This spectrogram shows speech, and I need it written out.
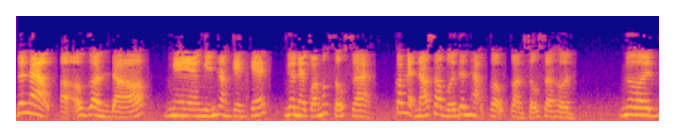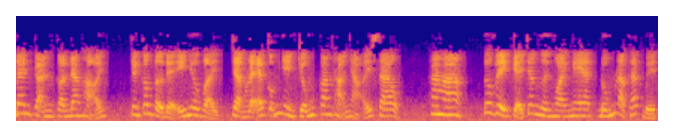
đinh hạo ở gần đó nghe nghiến răng ken két, người này quá mức xấu xa. Con mẹ nó so với đinh hạo cậu còn xấu xa hơn. Người bên cạnh còn đang hỏi trần công tử để ý như vậy, chẳng lẽ cũng nhìn chúng con thỏ nhỏ ấy sao? Ha ha, tư vị kể cho người ngoài nghe đúng là khác biệt.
